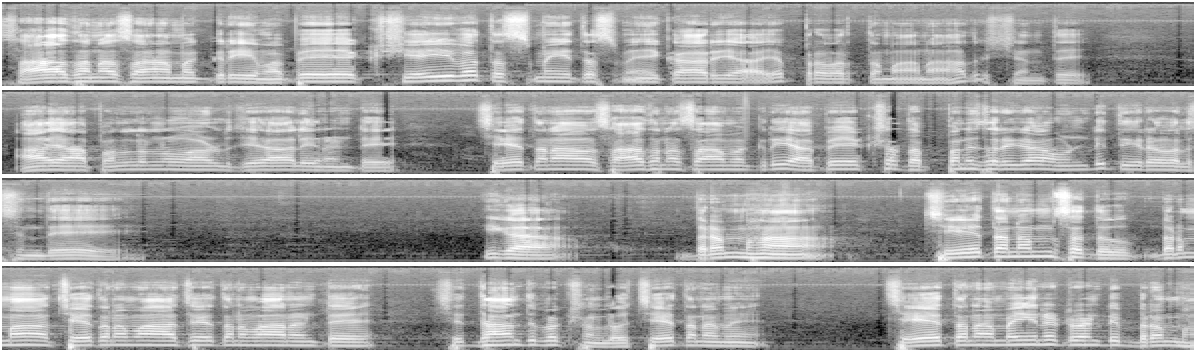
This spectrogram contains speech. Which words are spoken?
సాధన సామగ్రీమపేక్షైవ తస్మై తస్మై కార్యాయ ప్రవర్తమానా దృశ్యంతే. ఆయా పనులను వాళ్ళు చేయాలి అంటే చేతన సాధన సామగ్రి అపేక్ష తప్పనిసరిగా ఉండి తీరవలసిందే. ఇక బ్రహ్మ చేతనం సదు. బ్రహ్మ చేతనమా అచేతనమా అంటే సిద్ధాంతి పక్షంలో చేతనమే. చేతనమైనటువంటి బ్రహ్మ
